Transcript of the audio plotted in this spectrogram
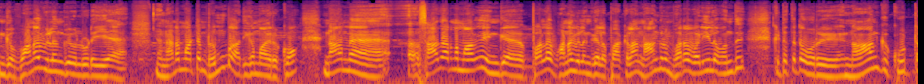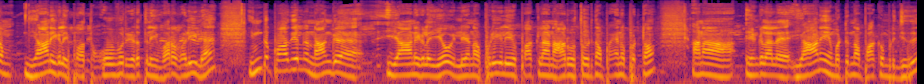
இங்கே வனவிலங்குகளுடைய நடமாட்டம் ரொம்ப அதிகமாக இருக்கும். நாம் சாதாரணமாகவே இங்கே பல வனவிலங்குகளை பார்க்கலாம். நாங்களும் வர வழியில் வந்து கிட்டத்தட்ட ஒரு நான்கு கூட்டம் யானைகளை பார்த்தோம். ஒவ்வொரு இடத்துலையும் வர வழியில் இந்த பாதையில் நாங்கள் யானைகளையோ இல்லைன்னா புலிகளையோ பார்க்கலான்னு ஆர்வத்தோடு தான் பயணப்பட்டோம். ஆனால் எங்களால் யானையை மட்டும்தான் பார்க்க முடிஞ்சுது.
